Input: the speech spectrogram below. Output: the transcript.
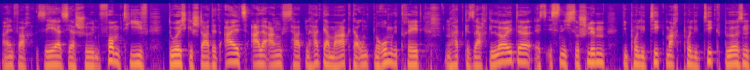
einfach sehr, sehr schön vom Tief durchgestartet. Als alle Angst hatten, hat der Markt da unten rumgedreht und hat gesagt, Leute, es ist nicht so schlimm, die Politik macht Politik, Börsen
